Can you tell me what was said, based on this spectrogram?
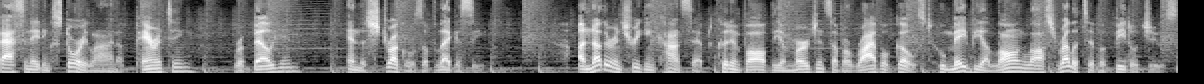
fascinating storyline of parenting, rebellion, and the struggles of legacy. Another intriguing concept could involve the emergence of a rival ghost who may be a long lost relative of Beetlejuice.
